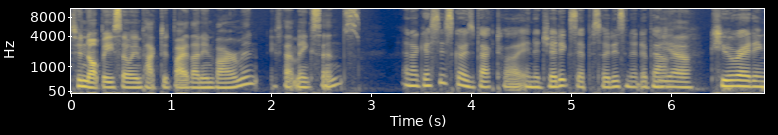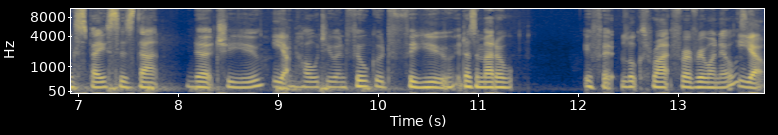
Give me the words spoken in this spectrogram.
to not be so impacted by that environment, if that makes sense. And I guess this goes back to our energetics episode, isn't it? About yeah. curating spaces that nurture you yeah. and hold you and feel good for you. It doesn't matter if it looks right for everyone else. Yeah.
